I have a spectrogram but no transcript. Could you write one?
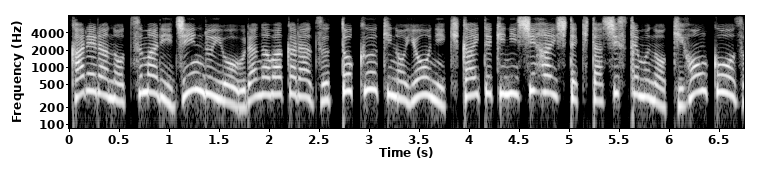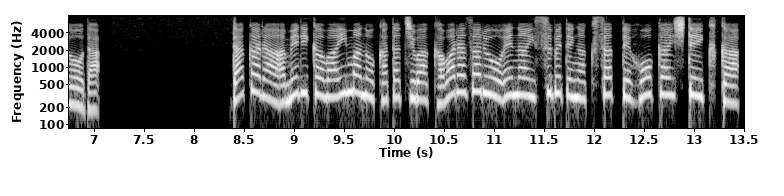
彼らのつまり人類を裏側からずっと空気のように機械的に支配してきたシステムの基本構造だ。だからアメリカは今の形は変わらざるを得ない全てが腐って崩壊していくか、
